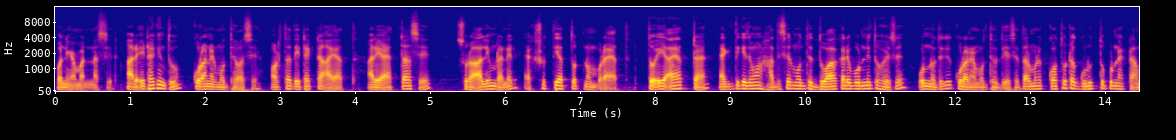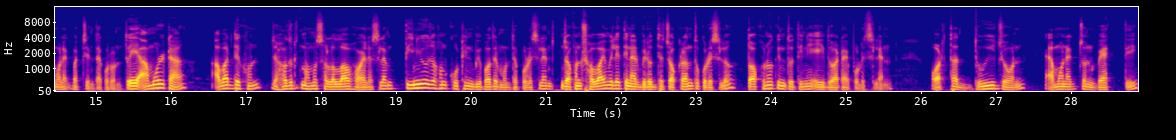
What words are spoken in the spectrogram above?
ওয়া নিয়ামাল নাসির। আর এটা কিন্তু কোরআনের মধ্যেও আছে। অর্থাৎ এটা একটা আয়াত। আর এই আয়াতটা আছে সুরা আল ইমরানের একশো তিয়াত্তর নম্বর আয়াত। তো এই আয়াতটা একদিকে যেমন হাদিসের মধ্যে দোয়া আকারে বর্ণিত হয়েছে, অন্যদিকে কোরআনের মধ্যেও দিয়েছে। তার মানে কতটা গুরুত্বপূর্ণ একটা আমল একবার চিন্তা করুন। তো এই আমলটা আবার দেখুন যে হজরত মোহাম্মদ সাল্লাহ আলাইসাল্লাম তিনিও যখন কঠিন বিপদের মধ্যে পড়েছিলেন, যখন সবাই মিলে তিনার বিরুদ্ধে চক্রান্ত করেছিল, তখনও কিন্তু তিনি এই দোয়াটায় পড়েছিলেন। অর্থাৎ দুইজন এমন একজন ব্যক্তি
